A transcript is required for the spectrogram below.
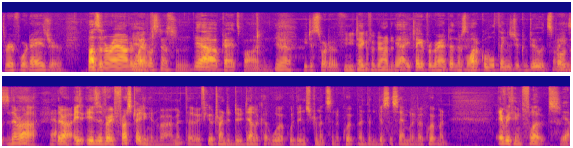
three or four days, you're buzzing around in yeah. weightlessness, and yeah, okay, it's fine. And yeah, you just sort of you take it for granted. Yeah, you take it for granted. And there's yeah. a lot of cool things you can do in space. Oh, there are. Yeah. There are. It, it is a very frustrating environment, though. If you're trying to do delicate work with instruments and equipment and disassembling equipment, everything floats. Yeah.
